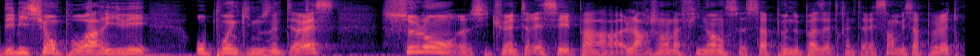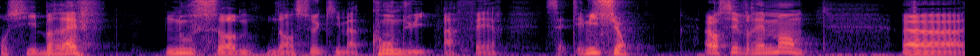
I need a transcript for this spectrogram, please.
d'émission pour arriver au point qui nous intéresse. Selon, euh, si tu es intéressé par l'argent, la finance, ça peut ne pas être intéressant, mais ça peut l'être aussi. Bref, nous sommes dans ce qui m'a conduit à faire cette émission. Alors c'est vraiment euh,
